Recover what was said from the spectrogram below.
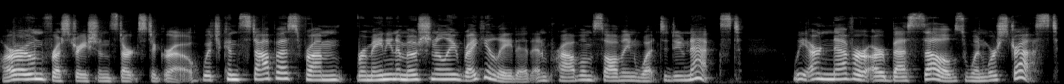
our own frustration starts to grow, which can stop us from remaining emotionally regulated and problem solving what to do next. We are never our best selves when we're stressed.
